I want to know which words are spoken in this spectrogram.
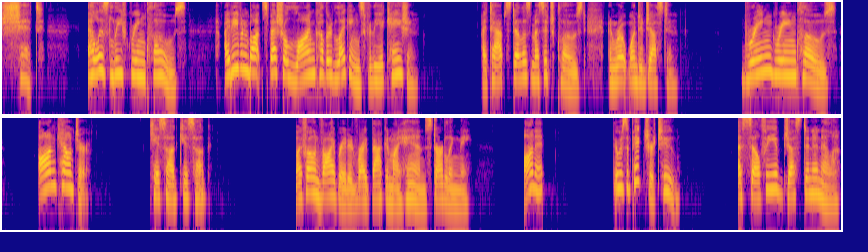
Shit. Ella's leaf green clothes. I'd even bought special lime colored leggings for the occasion. I tapped Stella's message closed and wrote one to Justin. Bring green clothes. On counter. Kiss hug, kiss hug. My phone vibrated right back in my hand, startling me. On it. There was a picture, too. A selfie of Justin and Ella,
